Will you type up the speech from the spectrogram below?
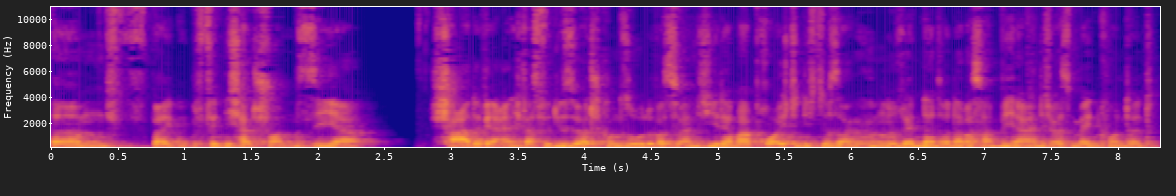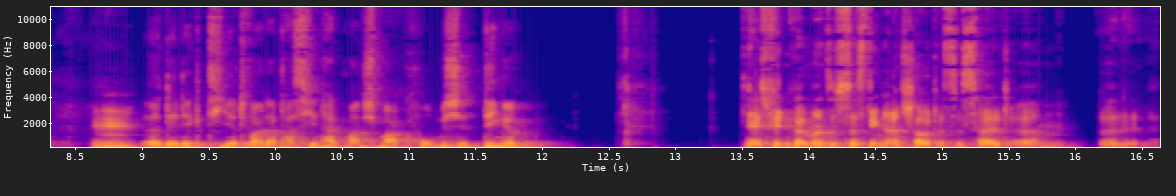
ähm, bei Google finde ich halt schon sehr schade, wäre eigentlich was für die Search-Konsole, was eigentlich jeder mal bräuchte, nicht nur sagen, hm, rendern, sondern was haben wir hier eigentlich als Main-Content hm. äh, detektiert, weil da passieren halt manchmal komische Dinge. Ja, ich finde, wenn man sich das Ding anschaut, es ist halt, ähm, äh,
